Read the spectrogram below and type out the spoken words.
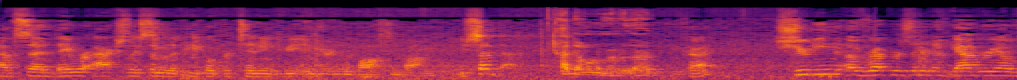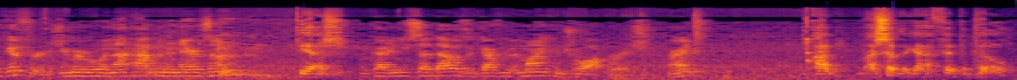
have said they were actually some of the people pretending to be injured in the Boston bombing. You said that. I don't remember that. Okay. Shooting of Representative Gabrielle Giffords. You remember when that happened in Arizona? Yes, Okay, and you said that was a government mind control operation, right? I, I said the guy fit the bill.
